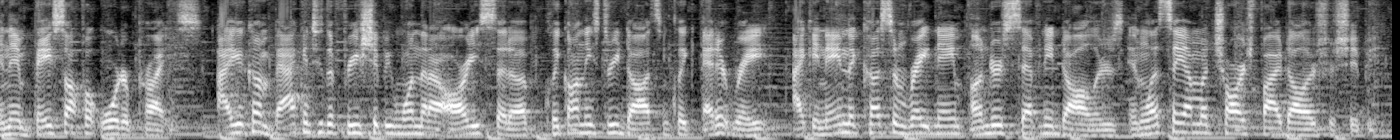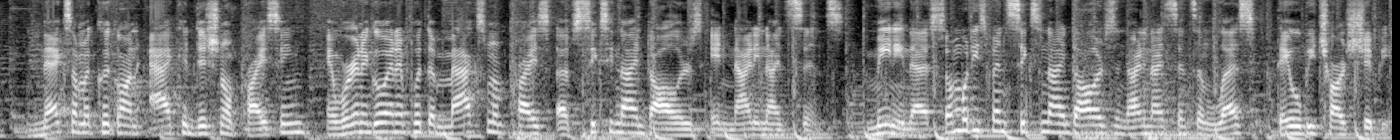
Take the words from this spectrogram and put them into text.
and then based off of order price. I can come back into the free shipping one that I already set up, click on these three dots and click edit rate. I can name the custom rate name under $70 and let's say I'm gonna charge $5 for shipping. Next, I'm gonna click on add conditional pricing and we're gonna go ahead and put the maximum price of $69.99, meaning that if somebody spends $69.99 and less, they will be charged shipping.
